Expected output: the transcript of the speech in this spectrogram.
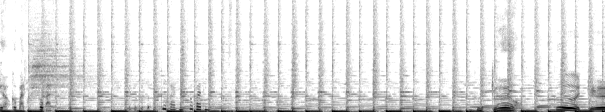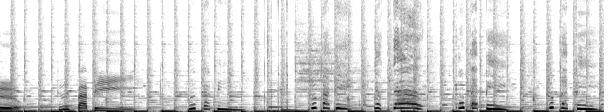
girl. Go, buddy. Go, buddy. Go, go, buddy. Go, buddy. Good girl. Good girl. Good puppy. Good puppy. Good puppy. Well done. Good puppy. Good puppy.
